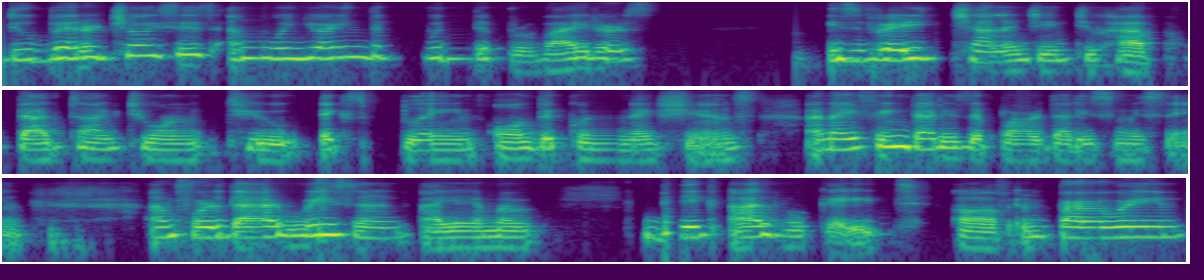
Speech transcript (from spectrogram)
do better choices. And when you're in the with the providers it's very challenging to have that time to to explain all the connections. And i think that is the part that is missing. And for that reason i am a big advocate of empowering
